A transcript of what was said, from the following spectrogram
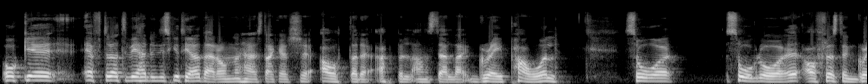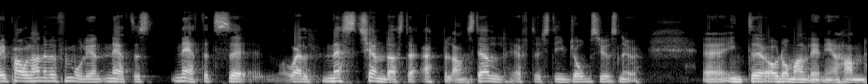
Och eh, efter att vi hade diskuterat där om den här stackars outade Apple-anställda Gray Powell. Så såg då, eh, ja förresten Gray Powell han är väl förmodligen nätets, nätets eh, well, näst kändaste Apple-anställd efter Steve Jobs just nu. Eh, inte av de anledningar han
